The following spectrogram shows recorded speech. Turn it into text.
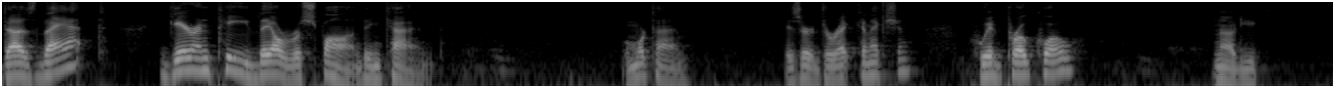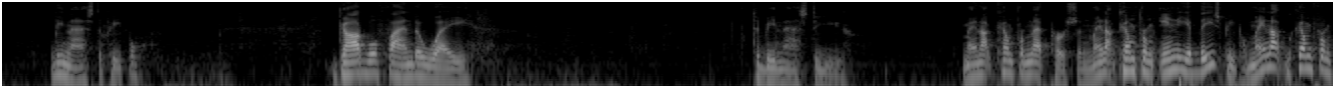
does that guarantee they'll respond in kind? One more time. Is there a direct connection? Quid pro quo? No, do you be nice to people? God will find a way to be nice to you. May not come from that person, may not come from any of these people, may not come from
